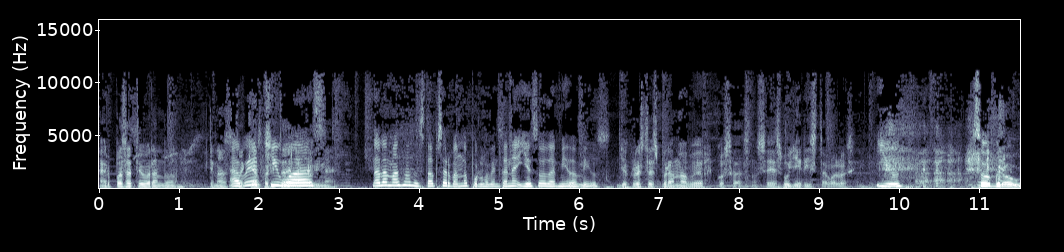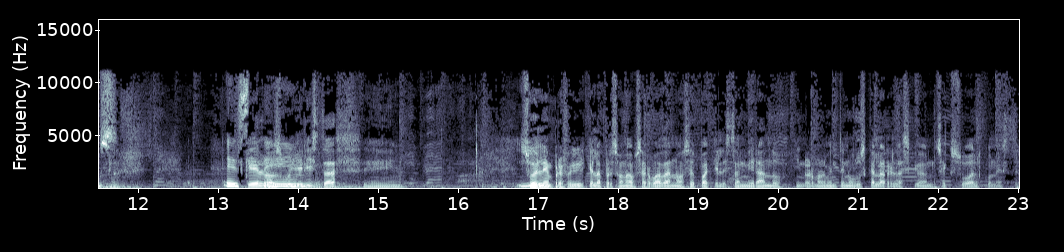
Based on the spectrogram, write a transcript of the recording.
A ver, pásate, Brandon. Que no A está aquí ver, de la cabina. Nada más nos está observando por la ventana y eso da miedo, amigos. Yo creo que está esperando a ver cosas, no sé, es bullerista o algo así. You. So gross. Es que los Este, bulleristas eh, y- suelen preferir que la persona observada no sepa que le están mirando y normalmente no busca la relación sexual con esta.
